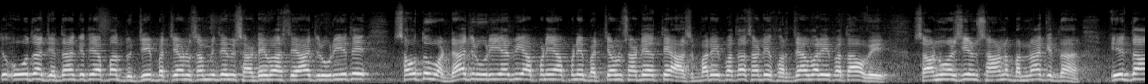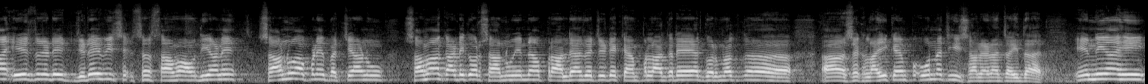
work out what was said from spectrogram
ਤੇ ਉਹਦਾ ਜਿੱਦਾਂ ਕਿਤੇ ਆਪਾਂ ਦੂਜੇ ਬੱਚਿਆਂ ਨੂੰ ਸਮਝਦੇ ਵੀ ਸਾਡੇ ਵਾਸਤੇ ਆ ਜ਼ਰੂਰੀ ਹੈ ਤੇ ਸਭ ਤੋਂ ਵੱਡਾ ਜ਼ਰੂਰੀ ਹੈ ਵੀ ਆਪਣੇ ਆਪਣੇ ਬੱਚਿਆਂ ਨੂੰ ਸਾਡੇ ਇਤਿਹਾਸ ਬਾਰੇ ਪਤਾ, ਸਾਡੇ ਫਰਜ਼ਾਂ ਬਾਰੇ ਪਤਾ ਹੋਵੇ। ਸਾਨੂੰ ਅਸੀਂ ਇਨਸਾਨ ਬੰਨਾ ਕਿੱਦਾਂ? ਇਦਾਂ ਇਸ ਜਿਹੜੇ ਜਿਹੜੇ ਵੀ ਸੰਸਥਾਵਾਂ ਆਉਂਦੀਆਂ ਨੇ ਸਾਨੂੰ ਆਪਣੇ ਬੱਚਿਆਂ ਨੂੰ ਸਮਾਂ ਕੱਢ ਕੇ ਔਰ ਸਾਨੂੰ ਇਹਨਾਂ ਉਪਰਾਲਿਆਂ ਵਿੱਚ ਜਿਹੜੇ ਕੈਂਪ ਲੱਗ ਰਹੇ ਆ ਗੁਰਮੁਖ ਸਿਖਲਾਈ ਕੈਂਪ ਉਹਨਾਂ 'ਚ ਹਿੱਸਾ ਲੈਣਾ ਚਾਹੀਦਾ ਹੈ। ਇੰਨੀਆਂ ਹੀ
